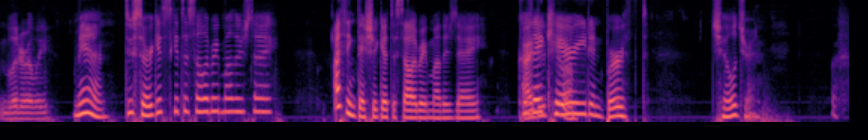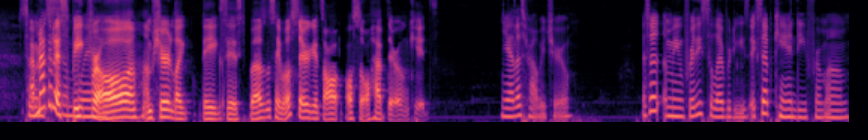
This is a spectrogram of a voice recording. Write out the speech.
Literally. Man, do surrogates get to celebrate Mother's Day? I think they should get to celebrate Mother's Day because they do too. carried and birthed children. So I'm not gonna speak for all. I'm sure like they exist, but I was gonna say most surrogates all also have their own kids. Yeah, that's probably true. I mean, for these celebrities, except Kandi from um,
